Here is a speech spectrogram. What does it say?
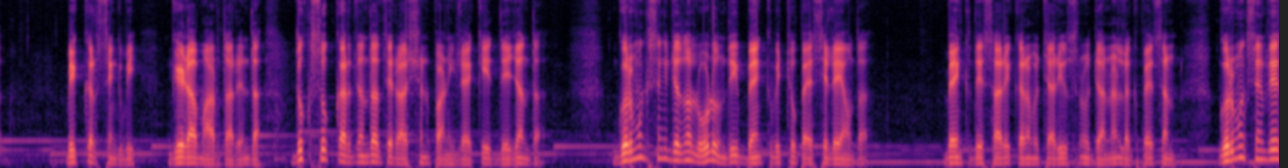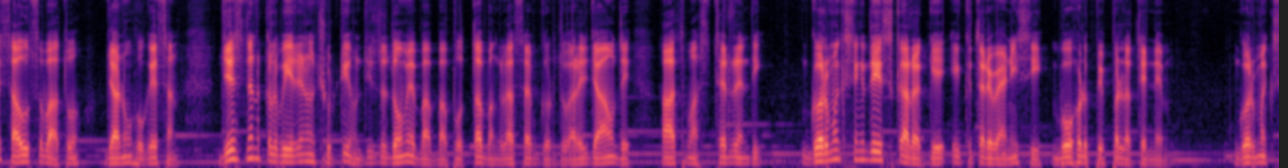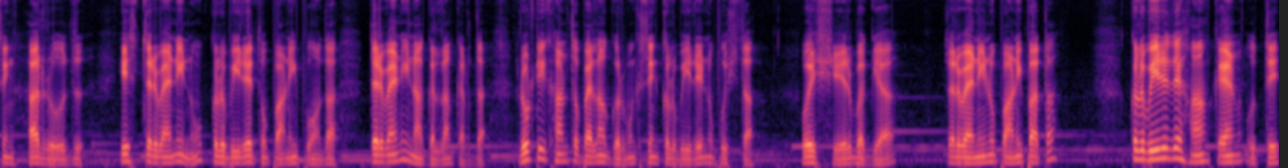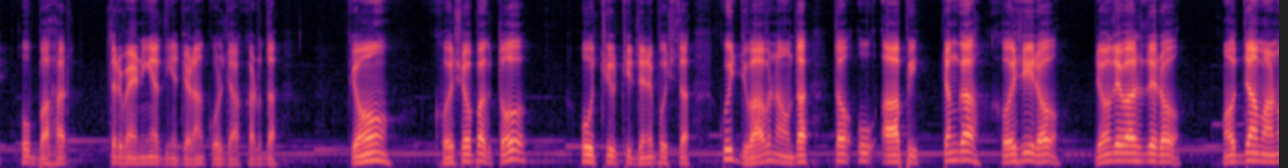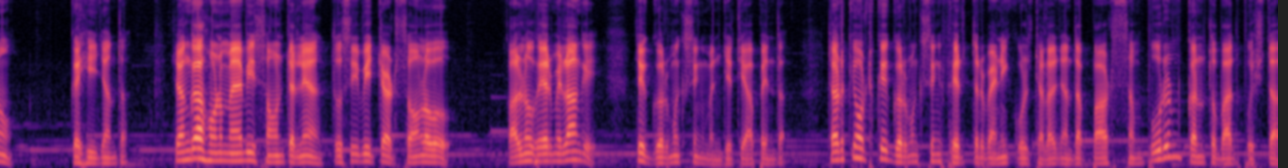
ਬਿੱਕਰ ਸਿੰਘ ਵੀ ਗੇੜਾ ਮਾਰਦਾ ਰਹਿੰਦਾ, ਦੁੱਖ ਸੁੱਖ ਕਰ ਜਾਂਦਾ ਤੇ ਰਾਸ਼ਨ ਪਾਣੀ ਲੈ ਕੇ ਦੇ ਜਾਂਦਾ। ਗੁਰਮੁਖ ਸਿੰਘ ਜਦੋਂ ਲੋੜ ਹੁੰਦੀ ਬੈਂਕ ਵਿੱਚੋਂ ਪੈਸੇ ਲੈ ਆਉਂਦਾ। ਬੈਂਕ ਦੇ ਸਾਰੇ ਕਰਮਚਾਰੀ ਉਸ ਨੂੰ ਜਾਣਨ ਲੱਗ ਪਏ ਸਨ। ਗੁਰਮੁਖ ਸਿੰਘ ਦੇ ਸਾਊ ਸੁਭਾਅ ਤੋਂ ਜਾਣੂ ਹੋ ਗਏ ਸਨ। ਜਿਸ ਦਿਨ ਕੁਲਬੀਰੇ ਨੂੰ ਛੁੱਟੀ ਹੁੰਦੀ ਤੇ ਦੋਵੇਂ ਬਾਬਾ ਪੋਤਾ ਬੰਗਲਾ ਸਾਹਿਬ ਗੁਰਦੁਆਰੇ ਜਾ ਆਉਂਦੇ ਆਤਮਾ ਸਥਿਰ ਰਹਿੰਦੀ। ਗੁਰਮੁਖ ਸਿੰਘ ਦੇ ਇਸ ਘਰ ਅੱਗੇ ਇੱਕ ਤਰਵੈਣੀ ਸੀ, ਬੋਹੜ, ਪਿੱਪਲ ਅਤੇ ਨਿੰਮ। ਗੁਰਮੁਖ ਸਿੰਘ ਹਰ ਰੋਜ਼ ਇਸ ਤਰਵੈਣੀ ਨੂੰ ਕੁਲਬੀਰੇ ਤੋਂ ਪਾਣੀ ਪਾਉਂਦਾ ਤਰਵੈਣੀ ਨਾਲ ਗੱਲਾਂ ਕਰਦਾ। ਰੋਟੀ ਖਾਣ ਤੋਂ ਪਹਿਲਾਂ ਗੁਰਮੁਖ ਸਿੰਘ ਕੁਲਬੀਰੇ ਨੂੰ ਪੁੱਛਦਾ, ਓਏ ਸ਼ੇਰ ਬੱਗਿਆ, ਤਰਵੈਣੀ ਨੂੰ ਪਾਣੀ ਪਾਤਾ? ਕੁਲਬੀਰੇ ਦੇ ਹਾਂ ਕਹਿਣ ਉੱਤੇ ਉਹ ਬਾਹਰ ਤਰਵੈਣੀਆਂ ਦੀਆਂ ਜੜਾਂ ਕੋਲ ਜਾ ਖੜਦਾ। ਕਿਉਂ? ਖੁਸ਼ ਹੋ ਭਗਤੋ? ਉਹ ਉੱਚੀ ਉੱਚੀ ਦਿਨੇ ਪੁੱਛਦਾ, ਕੋਈ ਜਵਾਬ ਨਾ ਆਉਂਦਾ ਤਾਂ ਉਹ ਆਪ ਹੀ, ਚੰਗਾ, ਖੁਸ਼ ਹੀ ਰਹੋ, ਜਿਉਂਦੇ ਵਸਦੇ ਰਹੋ, ਮੌਜਾਂ ਮਾਣੋ, ਕਹੀ ਜਾਂਦਾ। ਚੰਗਾ, ਹੁਣ ਮੈਂ ਵੀ ਸੌਣ ਚੱਲਿਆ, ਤੁਸੀਂ ਵੀ ਝਟ ਸੌਂ ਲਵੋ ਕੱਲ ਨੂੰ ਫੇਰ ਮਿਲਾਂਗੇ, ਤੇ ਗੁਰਮੁਖ ਸਿੰਘ ਮੰਜੇ ਤੇ ਆ ਪੈਂਦਾ। ਤੜਕੇ ਉੱਠ ਕੇ ਗੁਰਮੁਖ ਸਿੰਘ ਫਿਰ ਤਰਵੈਣੀ ਕੋਲ ਚਲਾ ਜਾਂਦਾ। ਪਾਠ ਸੰਪੂਰਨ ਕਰਨ ਤੋਂ ਬਾਅਦ ਪੁੱਛਦਾ,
